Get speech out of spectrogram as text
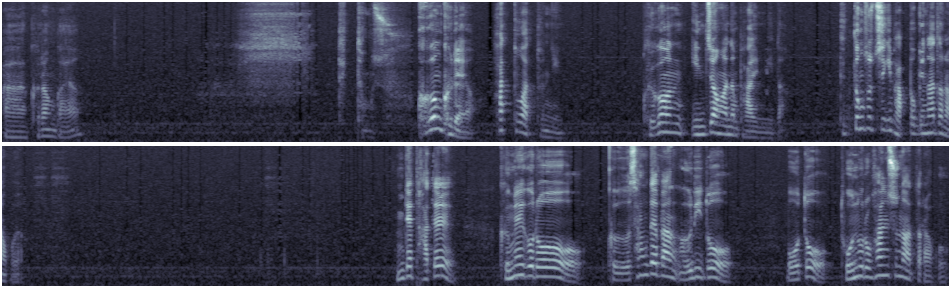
아, 그런가요? 뒤통수. 그건 그래요. 하투하투님. 그건 인정하는 바입니다. 뒤통수 치기 바쁘긴 하더라고요. 근데 다들 금액으로 그 상대방 의리도 모두 돈으로 환순하더라고.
